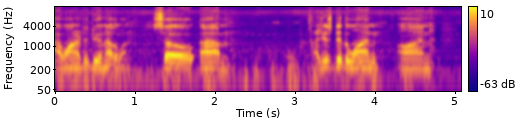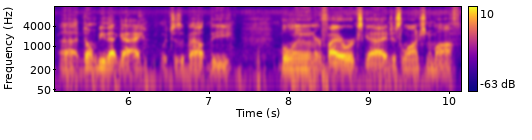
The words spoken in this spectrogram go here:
I wanted to do another one. So um, I just did the one on uh, Don't Be That Guy, which is about the balloon or fireworks guy just launching them off.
